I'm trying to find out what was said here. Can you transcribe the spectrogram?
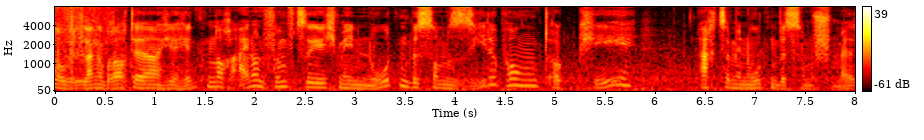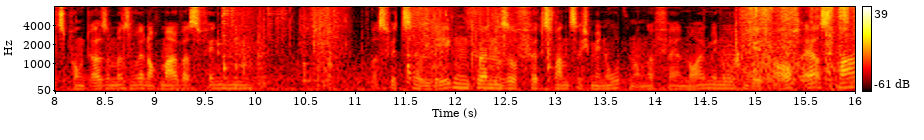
So, wie lange braucht er hier hinten noch? 51 Minuten bis zum Siedepunkt. Okay. 18 Minuten bis zum Schmelzpunkt. Also müssen wir noch mal was finden, was wir zerlegen können. So für 20 Minuten ungefähr. 9 Minuten geht auch erstmal.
